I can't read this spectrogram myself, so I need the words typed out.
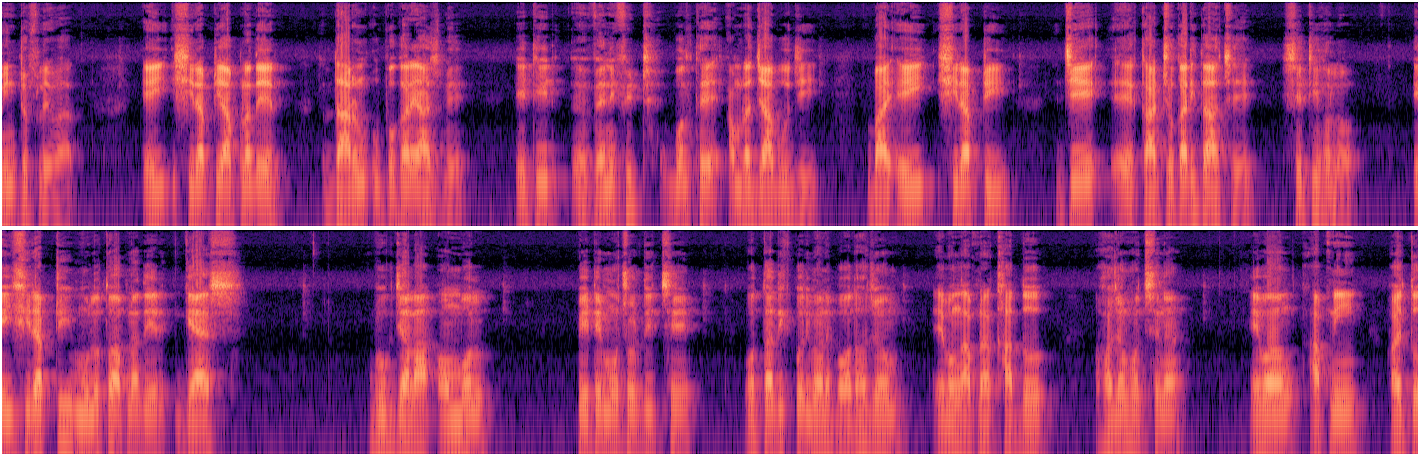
মিন্টো ফ্লেভার। এই সিরাপটি আপনাদের দারুণ উপকারে আসবে। এটির বেনিফিট বলতে আমরা যা বুঝি বা এই সিরাপটি যে কার্যকারিতা আছে, সেটি হলো এই সিরাপটি মূলত আপনাদের গ্যাস, বুক জ্বালা, অম্বল, পেটে মোচড় দিচ্ছে, অত্যাধিক পরিমাণে বদহজম এবং আপনার খাদ্য হজম হচ্ছে না এবং আপনি হয়তো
